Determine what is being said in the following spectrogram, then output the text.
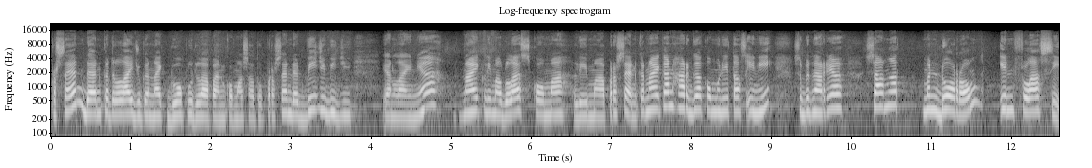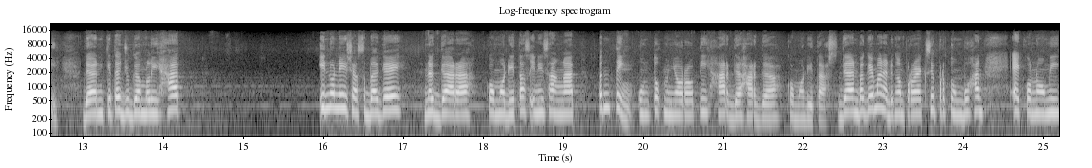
persen, dan kedelai juga naik 28,1 persen, dan biji-biji yang lainnya naik 15,5 persen. Kenaikan harga komoditas ini sebenarnya sangat mendorong inflasi, dan kita juga melihat Indonesia sebagai negara komoditas ini sangat penting untuk menyoroti harga-harga komoditas. Dan bagaimana dengan proyeksi pertumbuhan ekonomi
